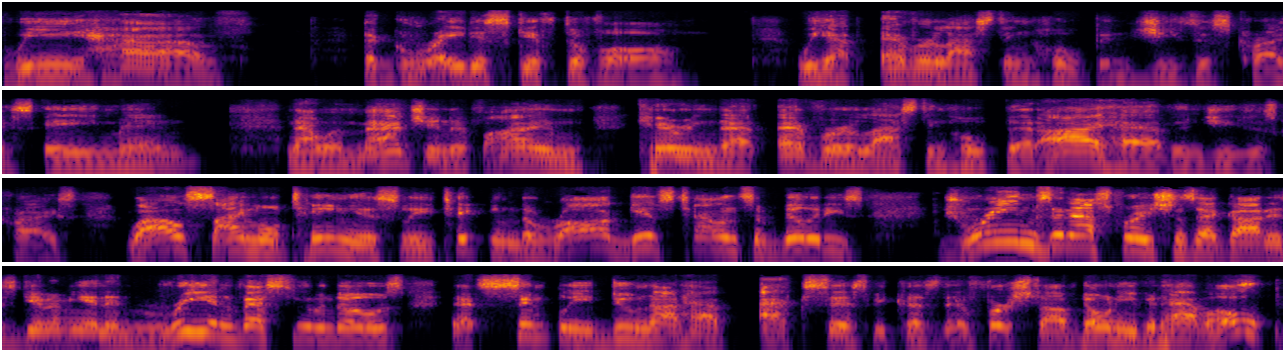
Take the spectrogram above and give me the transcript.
We have the greatest gift of all we have everlasting hope in Jesus Christ. Amen. Now imagine if I'm carrying that everlasting hope that I have in Jesus Christ while simultaneously taking the raw gifts, talents, abilities, dreams, and aspirations that God has given me and in reinvesting in those that simply do not have access because they're first off don't even have hope.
